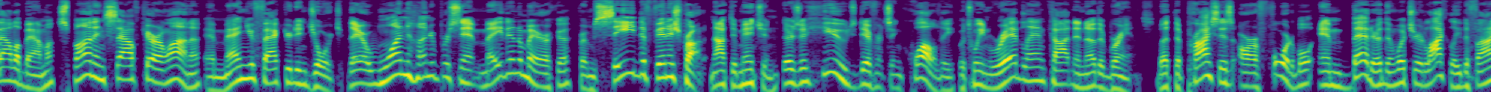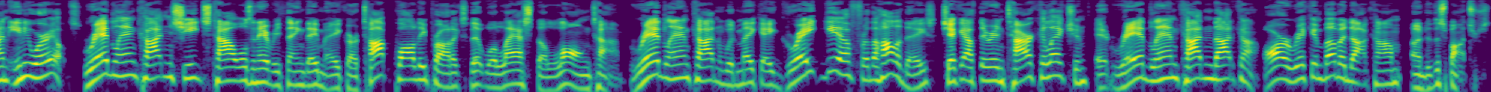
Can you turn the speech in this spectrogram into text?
Alabama, spun in South Carolina, and manufactured in Georgia. They are 100% made in America from seed to finished product. Not to mention, there's a huge difference in quality between Redland Cotton and other brands, but the prices are affordable and better than what you're likely to find anywhere else. Redland Cotton sheets, towels, and everything they make are top quality products that will last a long time. Redland Cotton would make a great gift for the holidays. Check out their entire collection at redlandcotton.com or rickandbubba.com under the sponsors.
